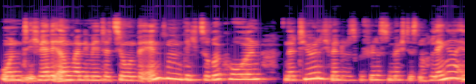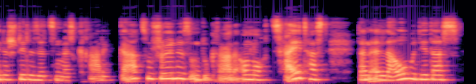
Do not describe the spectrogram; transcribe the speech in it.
Und ich werde irgendwann die Meditation beenden, dich zurückholen Natürlich, wenn du das Gefühl hast, du möchtest noch länger in der Stille sitzen, weil es gerade gar zu schön ist und du gerade auch noch Zeit hast, dann erlaube dir das,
